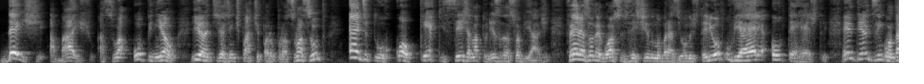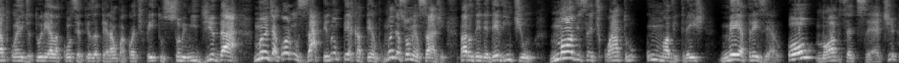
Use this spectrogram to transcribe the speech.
Deixe abaixo a sua opinião. E antes de a gente partir para o próximo assunto, Editor, qualquer que seja a natureza da sua viagem, férias ou negócios destino no Brasil ou no exterior, por via aérea ou terrestre. Entre antes em contato com a editora e ela com certeza terá um pacote feito sob medida. Mande agora um zap, não perca tempo. Mande a sua mensagem para o DDD 21 974 193 630 ou 977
